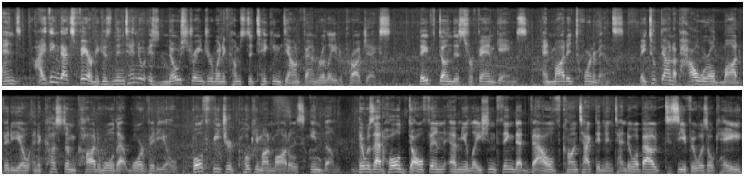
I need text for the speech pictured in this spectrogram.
And I think that's fair because Nintendo is no stranger when it comes to taking down fan-related projects. They've done this for fan games and modded tournaments. They took down a Palworld mod video and a custom COD World at War video. Both featured Pokemon models in them. There was that whole Dolphin emulation thing that Valve contacted Nintendo about to see if it was okay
